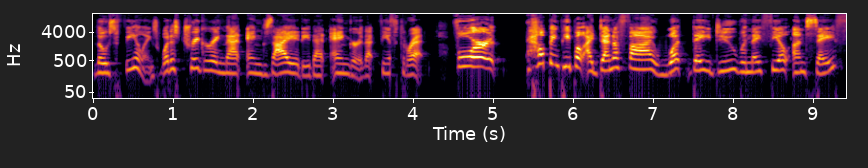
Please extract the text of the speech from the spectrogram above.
those feelings. What is triggering that anxiety, that anger, that fear of threat? For helping people identify what they do when they feel unsafe.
